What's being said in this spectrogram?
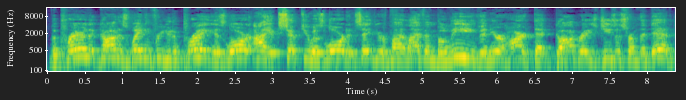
The prayer that God is waiting for you to pray is Lord, I accept you as Lord and Savior of my life and believe in your heart that God raised Jesus from the dead,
